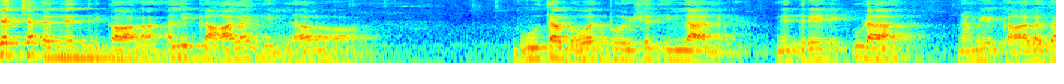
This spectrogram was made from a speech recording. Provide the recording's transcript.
ಯಚ್ಚ ಅನ್ನೆದ್ರಿ ಕಾಲ ಅಲ್ಲಿ ಕಾಲ ಇಲ್ಲ. ಭೂತ ಭವತ್ ಭವಿಷ್ಯತ್ ಇಲ್ಲ ಅಲ್ಲಿ. ನಿದ್ರೆಯಲ್ಲಿ ಕೂಡ ನಮಗೆ ಕಾಲದ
